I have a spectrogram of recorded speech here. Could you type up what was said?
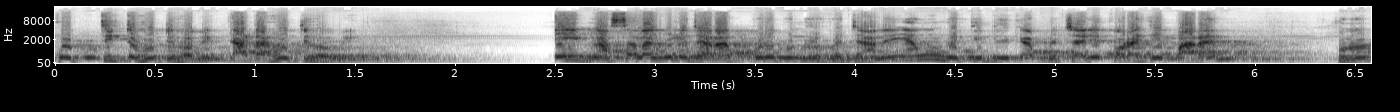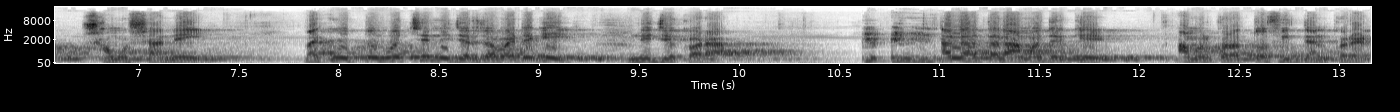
কর্তৃত্ব হতে হবে, কাটা হতে হবে। এই মশালাগুলো যারা পরিপূর্ণরূপে জানে, এমন ব্যক্তিদেরকে আপনি চাইলে করাইতে পারেন, কোনো সমস্যা নেই। বাকি উত্তম হচ্ছে নিজের জবাইটা কি? নিজে করা। আল্লাহ তালা আমাদেরকে আমল করা তৌফিক দান করেন।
